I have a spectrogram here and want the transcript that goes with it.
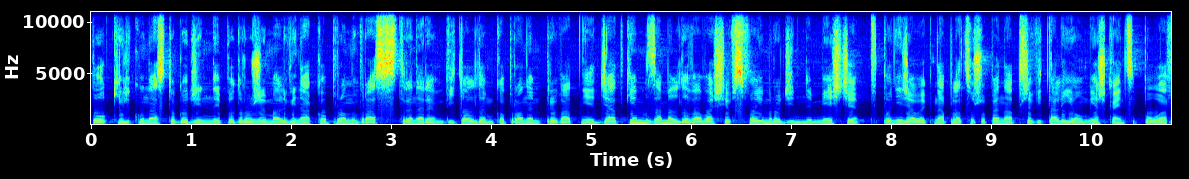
Po kilkunastogodzinnej podróży Malwina Kopron wraz z trenerem Witoldem Kopronem, prywatnie dziadkiem, zameldowała się w swoim rodzinnym mieście. W poniedziałek na placu Chopina przywitali ją mieszkańcy Puław.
